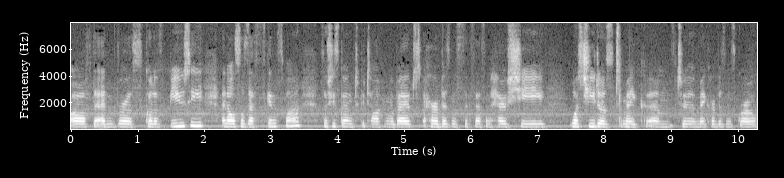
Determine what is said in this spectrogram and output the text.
of the Edinburgh School of Beauty and also Zest Skin Spa. So she's going to be talking about her business success and how she what she does to make um, to make her business grow.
